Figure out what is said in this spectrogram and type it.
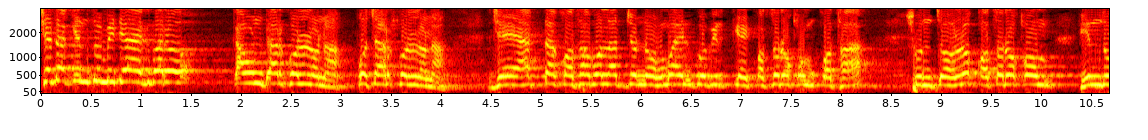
সেটা কিন্তু মিডিয়া একবারও কাউন্টার করল না, প্রচার করল না। যে একটা কথা বলার জন্য হুমায়ুন কবিরকে কত রকম কথা শুনতে হলো, কত রকম হিন্দু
